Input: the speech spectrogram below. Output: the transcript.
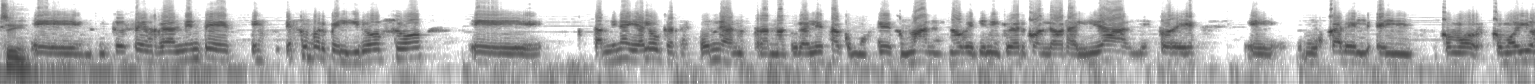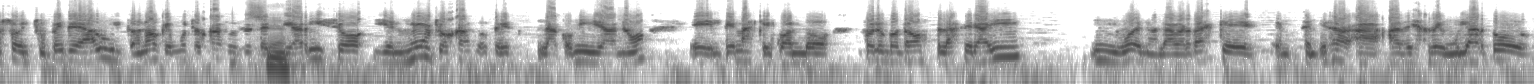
Sí. Eh, entonces realmente es- es es súper peligroso. eh, también hay algo que responde a nuestra naturaleza como seres humanos, ¿no? Que tiene que ver con la oralidad y esto de eh, buscar el, el como, como digo yo, el chupete de adulto, ¿no? Que en muchos casos es Sí. el cigarrillo y en muchos casos es la comida, ¿no? El tema es que cuando solo encontramos placer ahí, y bueno, la verdad es que se empieza a, a desregular todo.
